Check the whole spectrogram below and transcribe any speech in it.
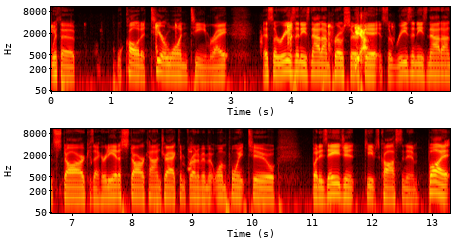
with a we'll call it a tier one team, right? That's the reason he's not on pro circuit. It's the reason he's not on star because I heard he had a star contract in front of him at 1.2, but his agent keeps costing him. But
